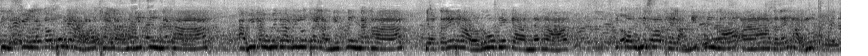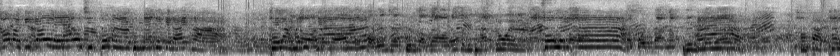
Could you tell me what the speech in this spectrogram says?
ศิลปินแล้วก็ผู้บริหารของเราถอยหลังมานิดนึงนะคะอะพี่ดิวพี่คะพี่รุ้ถอยหลังนิดนึงนะคะ เดี๋ยวจะได้ถ่ายรูปด้วยกันนะคะพี่คนพี่ชาติถอยหลังนิดนึงเนาะอ่าจะได้ถ่ายรูปเข้ามาใกล้ๆแล้วชิดเข้ามาคุณแม่ด้วยก็ได้ค่ะถอยหลังมาแน่นอีอกนนะนะครับต้องขอเรียนเชิญคุณสำเนานักสมิทัศน์ด้วยนะครับเชิญเลยค่ะตำบลบางน้ำพึ่งอ่านะครับขอฝากท่าน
